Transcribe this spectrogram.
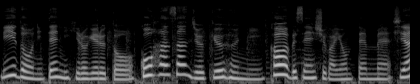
リードを2点に広げると、後半39分に川辺選手が4点目、試合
